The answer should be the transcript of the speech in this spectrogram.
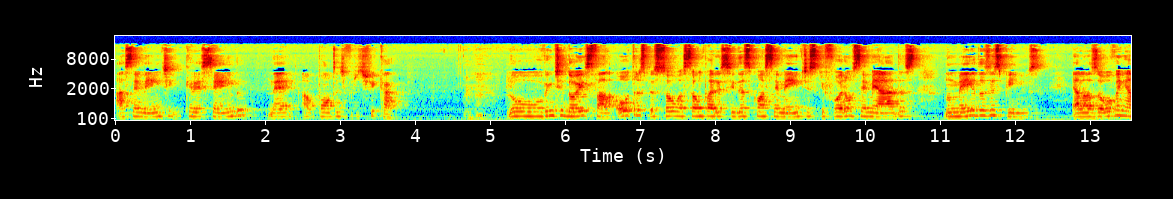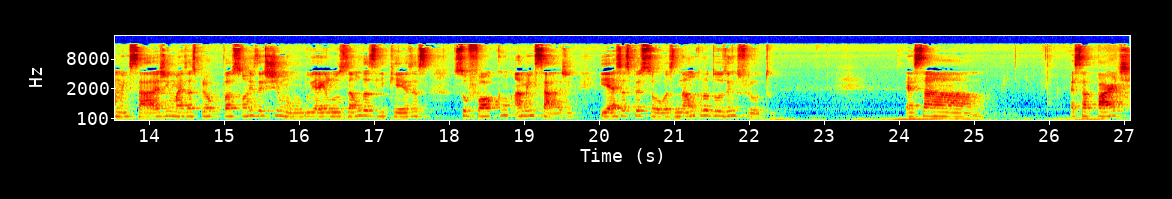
a semente crescendo, né, ao ponto de frutificar. No 22 fala: Outras pessoas são parecidas com as sementes que foram semeadas no meio dos espinhos. Elas ouvem a mensagem, mas as preocupações deste mundo e a ilusão das riquezas sufocam a mensagem, e essas pessoas não produzem fruto. Essa essa parte,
